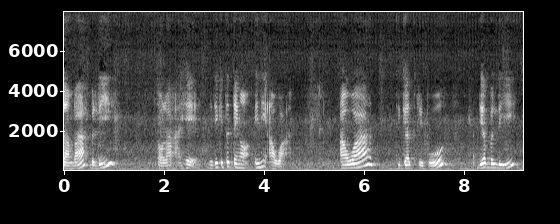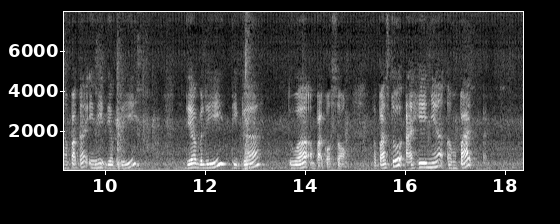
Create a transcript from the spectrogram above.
tambah beli tolak akhir. Jadi kita tengok ini awal. Awal 3000 dia beli nampak kan ini dia beli dia beli 3240 lepas tu akhirnya 4200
